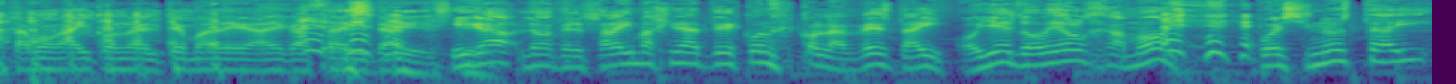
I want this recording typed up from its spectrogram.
Estamos ahí con el tema de adelgazar y tal. Sí, sí. Y claro, los del Zara, imagínate con, con la cesta ahí. Oye, no veo el jamón. Pues si no está ahí,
